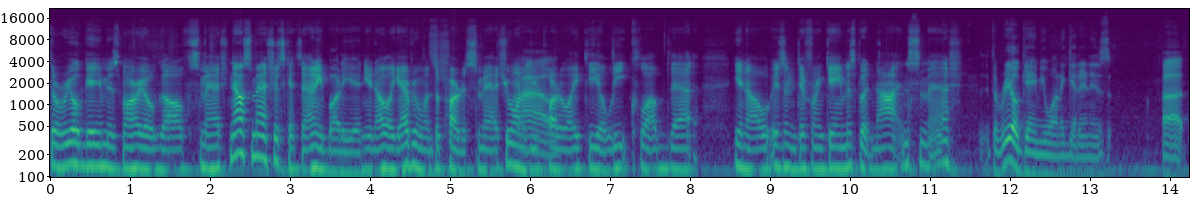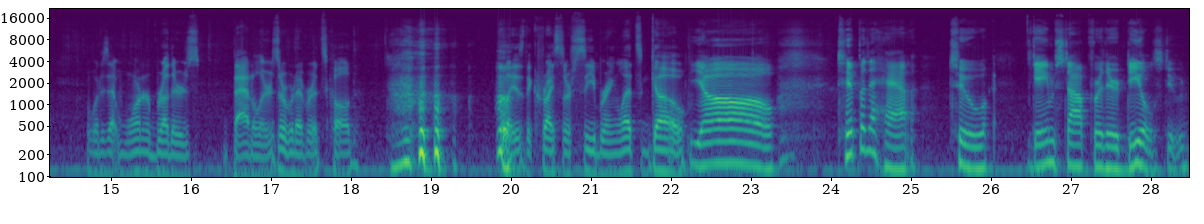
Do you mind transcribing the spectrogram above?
The real game is Mario Golf. Smash. Now Smash just gets anybody in, you know, like everyone's a part of Smash. You want to Wow. be part of like the elite club that, you know, is in different games but not in Smash. The real game you want to get in is uh what is that Warner Brothers Battlers or whatever it's called. Plays the Chrysler Sebring. Let's go. Yo, tip of the hat to GameStop for their deals, dude.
